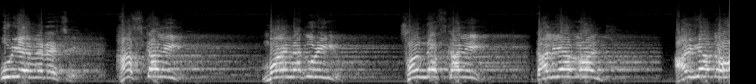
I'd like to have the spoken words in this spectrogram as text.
পুড়িয়ে মেরেছে। হাঁসখালি, ময়নাগুড়ি, সন্দেশখালী, কালিয়াগঞ্জ আরিয়াদহ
